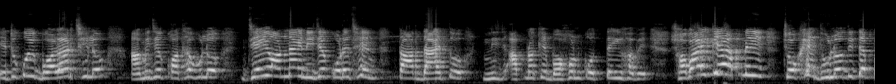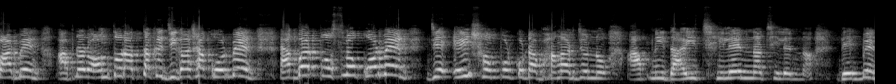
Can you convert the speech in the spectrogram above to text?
এটুকুই বলার ছিল, আমি যে কথাগুলো যেই অন্যায় নিজে করেছেন, তার দায়িত্ব নিজ আপনাকে বহন করতেই হবে। সবাইকে আপনি চোখে ধুলো দিতে পারবেন, আপনার অন্তরাত্মাকে জিজ্ঞাসা করবেন, একবার প্রশ্ন করবেন যে এই সম্পর্কটা ভাঙার জন্য আপনি দায়ী ছিলেন না ছিলেন না। দেখবেন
